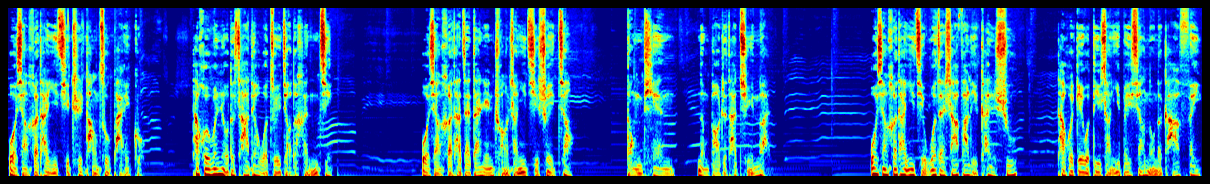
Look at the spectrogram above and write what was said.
我想和他一起吃糖醋排骨，他会温柔的擦掉我嘴角的痕迹。我想和他在单人床上一起睡觉，冬天能抱着他取暖。我想和他一起窝在沙发里看书，他会给我递上一杯香浓的咖啡。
